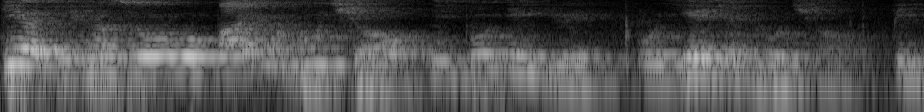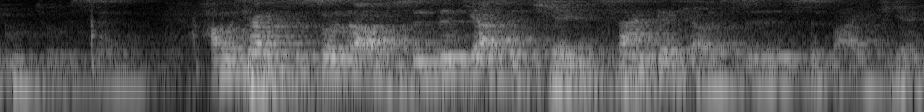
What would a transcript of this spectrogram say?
第二节他说：“我白日呼求，你不应允；我夜间呼求，并不出声。”好像是说到十字架的前三个小时是白天，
